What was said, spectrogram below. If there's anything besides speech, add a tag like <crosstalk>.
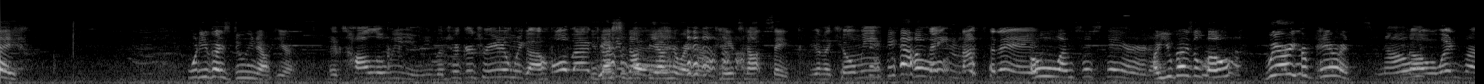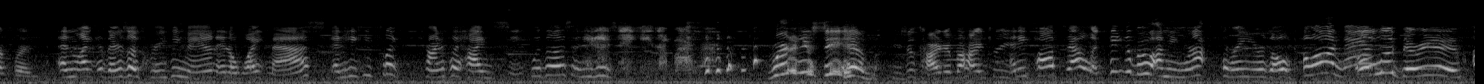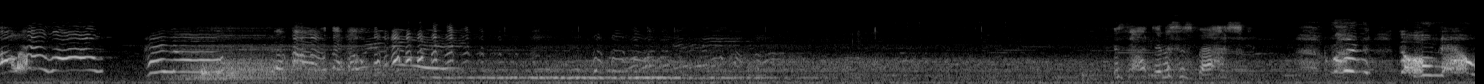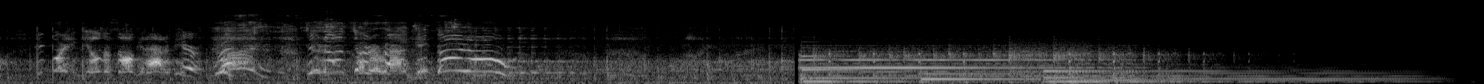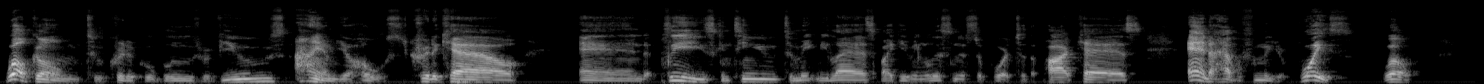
Hey, what are you guys doing out here? It's Halloween. We've been trick or treating. We got a whole bag. You guys should not be out here right now, okay? It's not safe. <laughs> You're gonna kill me? <laughs> Satan, not today. Oh, I'm so scared. Are you guys alone? Where are your parents? No. No, we're waiting for our friend. And like, there's a creepy man in a white mask, and he keeps like trying to play hide and seek with us, and he just Where did you see him? Hiding behind trees. and he pops out like peekaboo. I mean, we're not three years old. Come on, man. Oh, look, there he is. Oh, hello. Hello. <laughs> what the hell are you doing? Is that Dennis's mask? Run! Go home now! Before he kills us all, get out of here! Run! Do not turn around! Keep going home! Welcome to Critical Blues Reviews. I am your host, Critical, and please continue to make me laugh by giving listener support to the podcast. And I have a familiar voice. Well,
